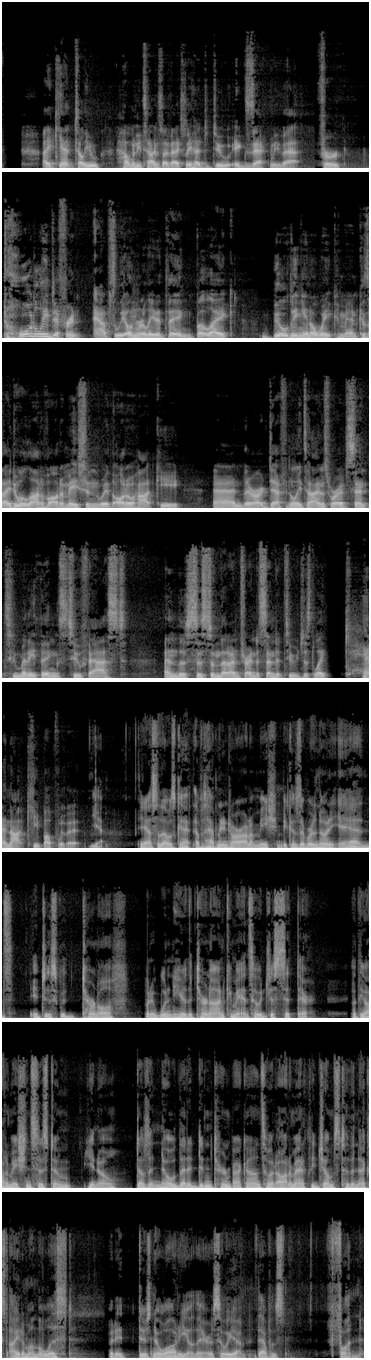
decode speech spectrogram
I can't tell you how many times I've actually had to do exactly that for totally different, absolutely unrelated thing, but like building in a wait command because I do a lot of automation with auto hotkey, and there are definitely times where I've sent too many things too fast, and the system that I'm trying to send it to just like cannot keep up with it. Yeah. Yeah, so that was that was happening to our automation because there was no ads. It just would turn off, but it wouldn't hear the turn on command, so it would just sit there. But the automation system, you know, doesn't know that it didn't turn back on, so it automatically jumps to the next item on the list. But it there's no audio there, so yeah, that was fun.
